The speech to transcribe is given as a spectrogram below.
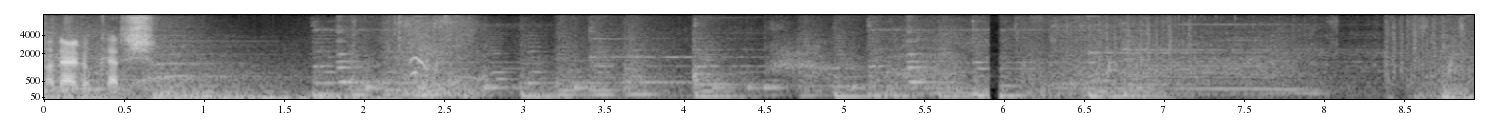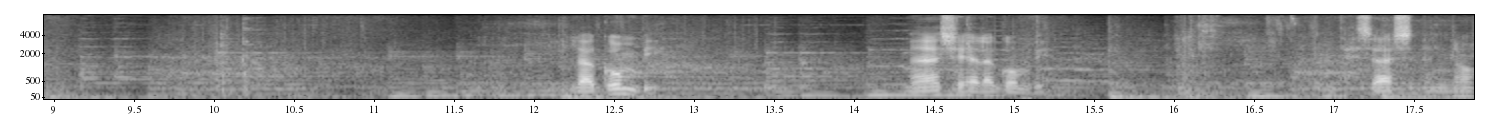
طلع له كرش. لاجومبي. ماشي يا لاجومبي. احساس إنه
